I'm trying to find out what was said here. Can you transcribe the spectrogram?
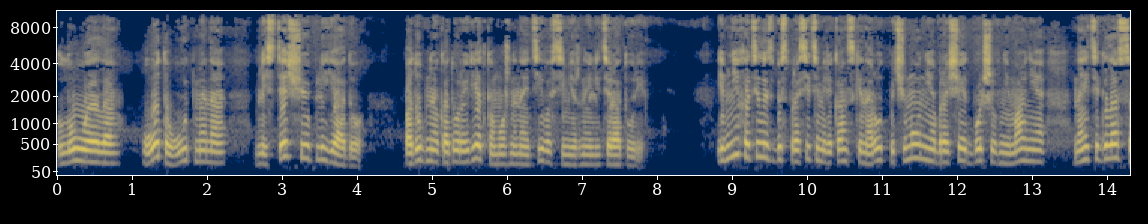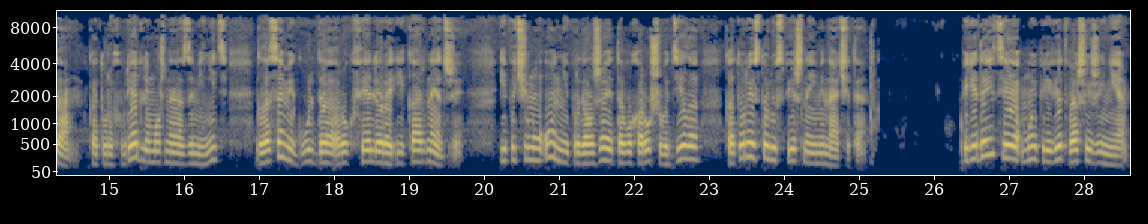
Луэлла, Уота Утмена, блестящую плеяду, подобную которой редко можно найти во всемирной литературе. И мне хотелось бы спросить американский народ, почему он не обращает больше внимания на эти голоса, которых вряд ли можно заменить голосами Гульда, Рокфеллера и Карнеджи, и почему он не продолжает того хорошего дела, которое столь успешно ими начато. Передайте мой привет вашей жене.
